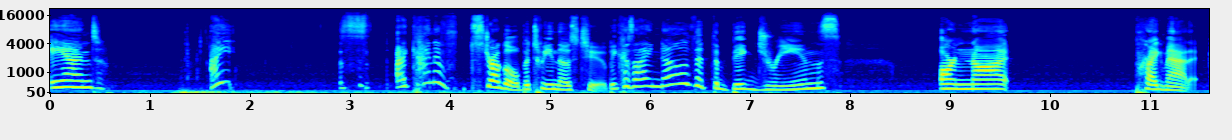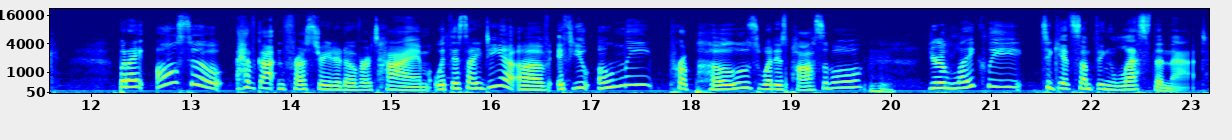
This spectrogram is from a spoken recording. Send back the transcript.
and I I kind of struggle between those two because I know that the big dreams are not pragmatic. But I also have gotten frustrated over time with this idea of if you only propose what is possible, hmm you're likely to get something less than that.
